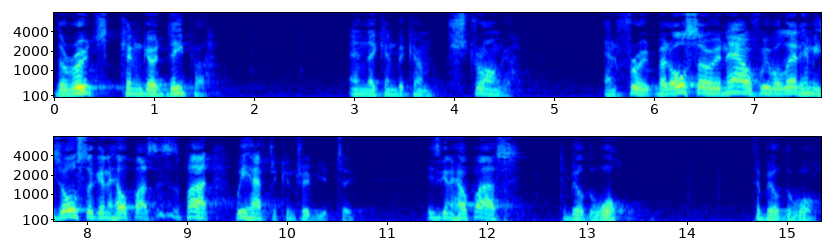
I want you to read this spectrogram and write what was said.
the roots can go deeper and they can become stronger and fruit. But also, now, if we will let Him, He's also going to help us. This is the part we have to contribute to. He's going to help us to build the wall. To build the wall.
